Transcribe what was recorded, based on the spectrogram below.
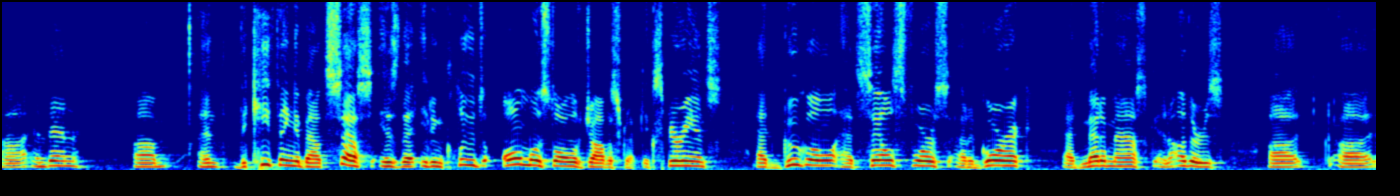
Uh, and then, um, and the key thing about SES is that it includes almost all of JavaScript. Experience at Google, at Salesforce, at Agoric, at MetaMask, and others uh, uh,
